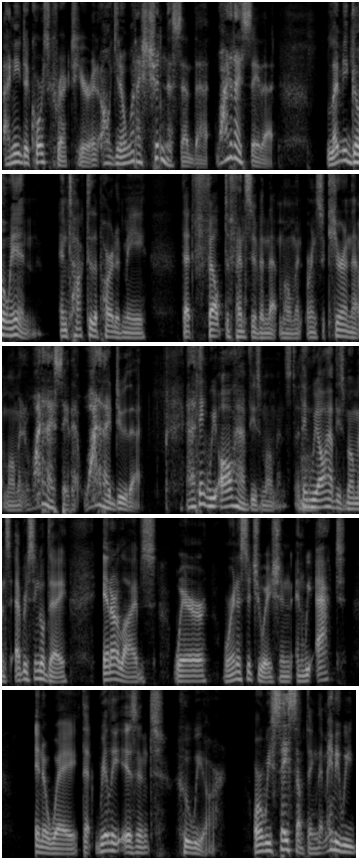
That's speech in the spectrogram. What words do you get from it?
I need to course correct here. And oh, you know what? I shouldn't have said that. Why did I say that? Let me go in and talk to the part of me that felt defensive in that moment or insecure in that moment. And Why did I say that? Why did I do that? And I think we all have these moments. I think we all have these moments every single day in our lives where we're in a situation and we act in a way that really isn't who we are. Or we say something that maybe we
